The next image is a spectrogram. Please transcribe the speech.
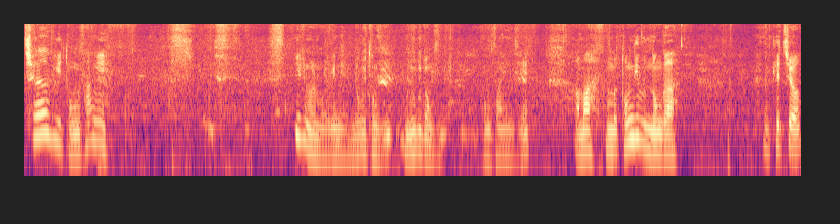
저기 동상이 이름을 모르겠네요. 누구 동 누구 동 동상인지 아마 뭐 독립운동가겠죠.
